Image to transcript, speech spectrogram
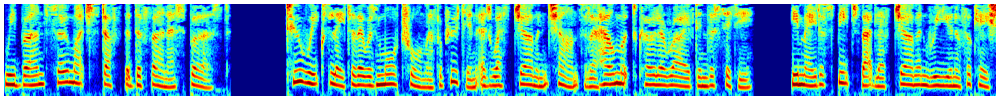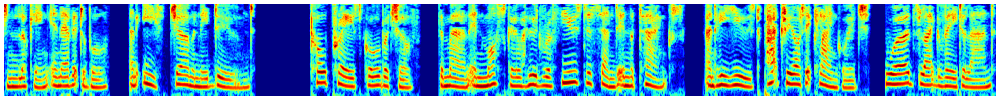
We burned so much stuff that the furnace burst. Two weeks later there was more trauma for Putin as West German Chancellor Helmut Kohl arrived in the city. He made a speech that left German reunification looking inevitable, and East Germany doomed. Kohl praised Gorbachev, the man in Moscow who'd refused to send in the tanks, and he used patriotic language, words like Vaterland,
